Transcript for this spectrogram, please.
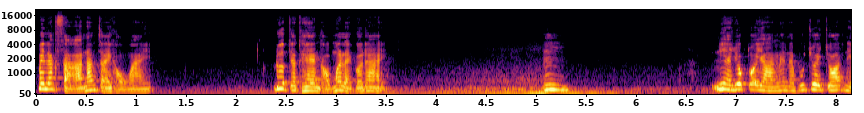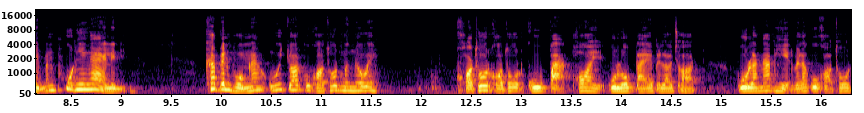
ไม่รักษาน้ำใจเขาไว้เลือกจะแทงเขาเมื่อไหร่ก็ได้ อืม เนี่ยยกตัวอย่างเลยนะผู้ช่วยจอร์ดเนี่ยมันพูดง่ายๆเลยนี่ถ้าเป็นผมนะอุ้ยจอร์ดกูขอโทษมึงนะเว้ยขอโทษขอโทษกูปากพ่อยกูลบไลฟ์ไปแล้วจอร์ดกูระงับเหตุไปแล้วกูขอโทษ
